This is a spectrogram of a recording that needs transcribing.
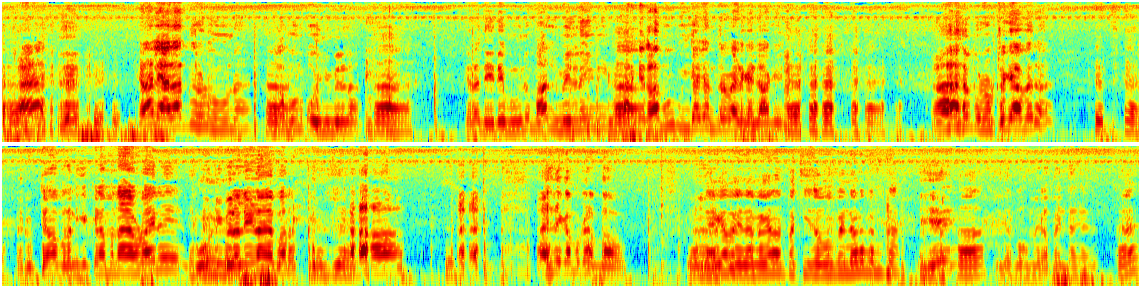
ਹੈ? ਕਹਿੰਦਾ ਲਿਆ ਦਾ ਤੂੰ ਹੁਣ ਫੋਨ। ਮੈਂ ਕਿਹਾ ਫੋਨ ਕੋਈ ਨਹੀਂ ਮਿਲਣਾ। ਹਾਂ। ਕਹਿੰਦਾ ਦੇ ਦੇ ਫੋਨ। ਮੈਂ ਕਿਹਾ ਮਿਲਣਾ ਹੀ ਨਹੀਂ ਕਰਕੇ ਸਾਲਾ ਮੂੰਹ ਵਿੰਗਾ ਚ ਅੰਦਰ ਬੈਠ ਗਿਆ ਜਾ ਕੇ। ਆਹ ਫਿਰ ਉੱਠ ਗਿਆ ਫਿਰ। ਅੱਛਾ। ਫਿਰ ਉੱਠਿਆ ਮੈਂ ਪਤਾ ਨਹੀਂ ਕਿੱਕਣਾ ਮਨਾਇਆ ਹੋਣਾ ਇਹਨੇ। ਫੋਨ ਨਹੀਂ ਮੇਰਾ ਲੈਣ ਆਇਆ ਪਰ। ਐਸੇ ਕੰਮ ਕਰਦਾ ਉਹ। ਉਹ ਮਹਿੰਗਾ ਪੈਂਦਾ ਮੈਂ ਕਹਿੰਦਾ 2500 ਪੈਂਦਾ ਨਾ ਬੰਦਾ ਇਹ? ਹਾਂ। ਇਹਦਾ ਬਹੁਤ ਮਹਿੰਗਾ ਪੈਂਦਾ ਯਾਰ। ਹੈ?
